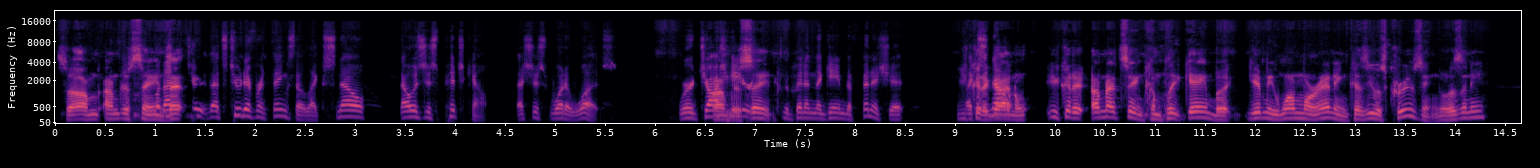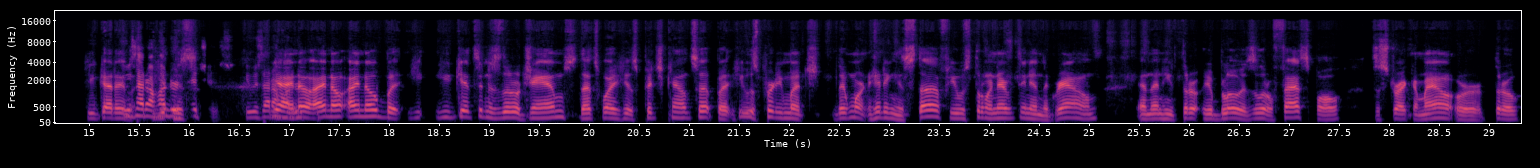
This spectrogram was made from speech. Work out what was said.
So I'm I'm just saying Well, that's that two that's two different things though. Like Snell, that was just pitch count. That's just what it was. Where Josh I'm Hader could have been in the game to finish it. you like could have gotten you could have. I'm not saying complete game, but give me one more inning because he was cruising, wasn't he? He got in. He was at 100 his- pitches. He was at Yeah, I 100 know, I know, I know, but he, he gets in his little jams. That's why his pitch counts up. But he was pretty much they weren't hitting his stuff. He was throwing everything in the ground, and then he throw he blow his little fastball to strike him out or throw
